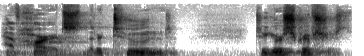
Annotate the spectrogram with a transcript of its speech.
have hearts that are tuned to your scriptures.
